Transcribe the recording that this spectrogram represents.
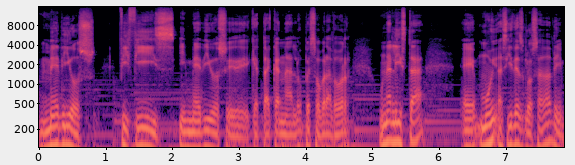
medios fifís y medios eh, que atacan a López Obrador. Una lista eh, muy así desglosada de,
